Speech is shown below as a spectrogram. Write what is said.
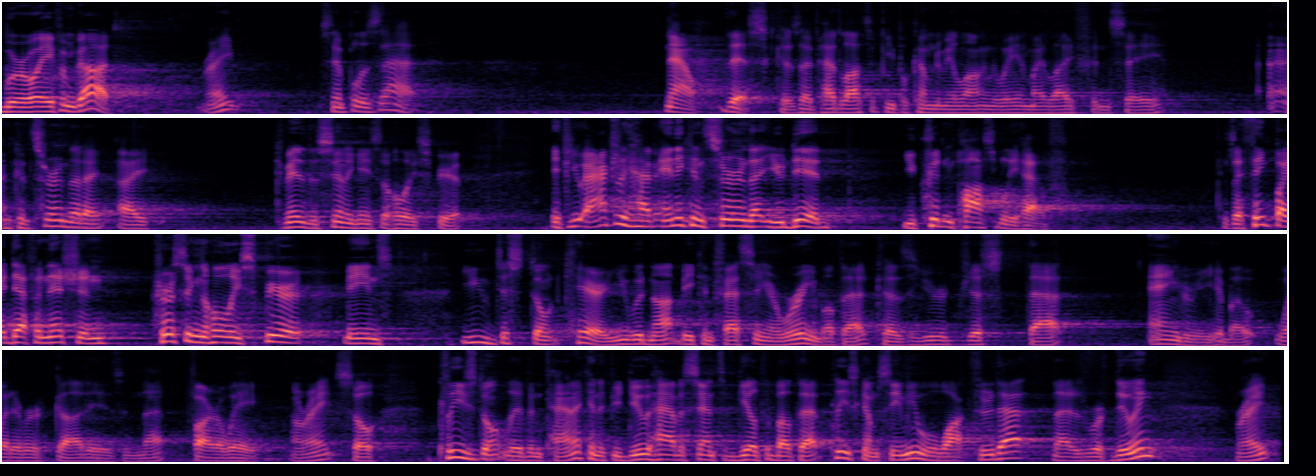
we're away from God, right? Simple as that. Now, this, because I've had lots of people come to me along the way in my life and say, I'm concerned that I, I committed the sin against the Holy Spirit. If you actually have any concern that you did, you couldn't possibly have. Because I think by definition, cursing the Holy Spirit means you just don't care. You would not be confessing or worrying about that because you're just that angry about whatever God is and that far away. All right? So please don't live in panic. And if you do have a sense of guilt about that, please come see me. We'll walk through that. That is worth doing, right?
